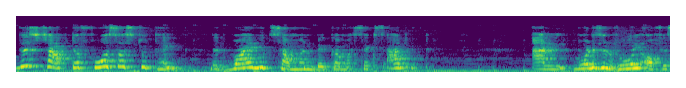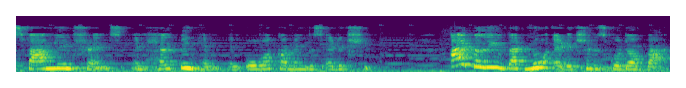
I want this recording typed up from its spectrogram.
This chapter forces us to think that why would someone become a sex addict? And what is the role of his family and friends in helping him in overcoming this addiction? I believe that no addiction is good or bad,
